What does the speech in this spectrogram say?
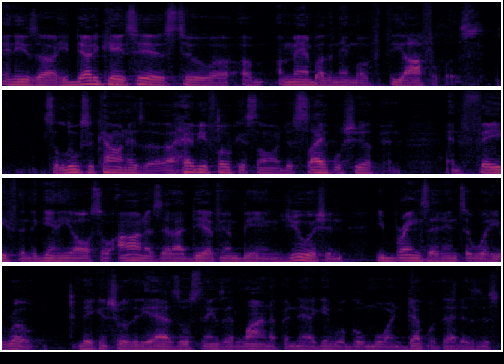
And he's, uh, he dedicates his to a, a, man by the name of Theophilus. So Luke's account has a, a heavy focus on discipleship and, and faith. And again, he also honors that idea of him being Jewish and he brings that into what he wrote, making sure that he has those things that line up in there. Again, we'll go more in depth with that as this,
